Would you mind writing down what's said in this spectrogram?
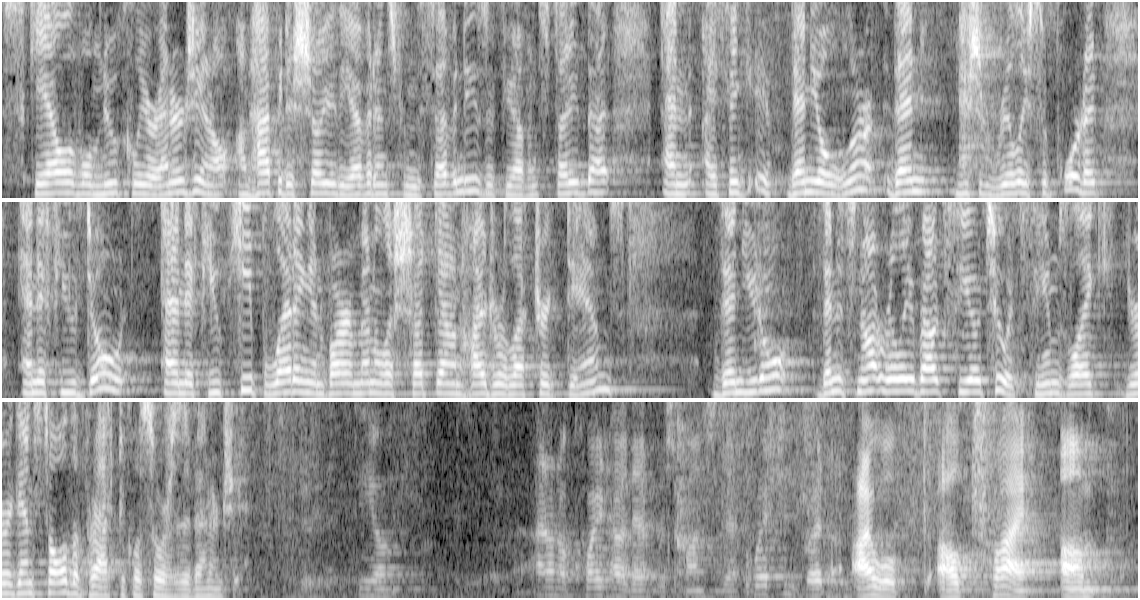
scalable nuclear energy, and i am happy to show you the evidence from the 70s if you haven't studied that. And I think if, then you'll learn, then you should really support it. And if you don't, and if you keep letting environmentalists shut down hydroelectric dams, then you don't, then it's not really about CO2. It seems like you're against all the practical sources of energy. I don't know quite how that responds to that question, but I will, I'll try. Um,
